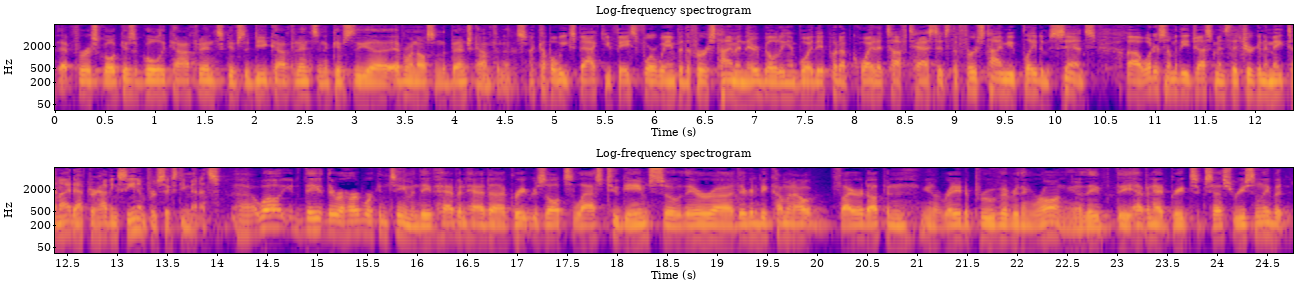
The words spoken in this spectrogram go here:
that first goal, it gives the goalie confidence, gives the D confidence, and it gives the uh, everyone else on the bench confidence. A couple weeks back, you faced Fort Wayne for the first time in their building, and boy, they put up quite a tough test. It's the first time you played him since. Uh, what are some of the adjustments that you're going to make tonight after having seen him for 60 minutes? Uh, well, they they're a hardworking team, and they haven't had uh, great results the last two games, so they're uh, they're going to be coming out fired up and you know ready to prove everything wrong. You know they they haven't had great success recently, but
